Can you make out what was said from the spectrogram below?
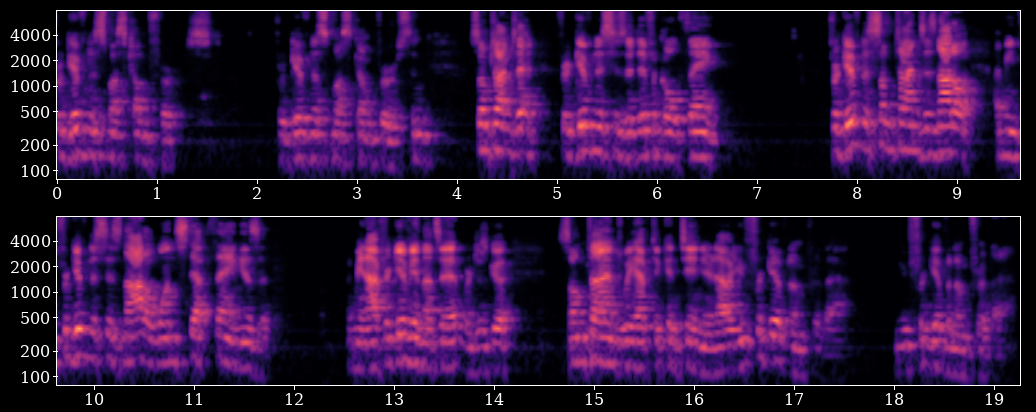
forgiveness must come first. Forgiveness must come first. And sometimes that forgiveness is a difficult thing. Forgiveness sometimes is not a, I mean, forgiveness is not a one step thing, is it? I mean, I forgive you and that's it, we're just good. Sometimes we have to continue. Now, you've forgiven them for that. You've forgiven them for that.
